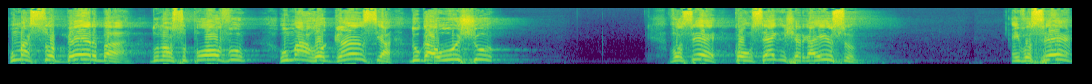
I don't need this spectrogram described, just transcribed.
uma soberba do nosso povo, uma arrogância do gaúcho. Você consegue enxergar isso? Em você?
